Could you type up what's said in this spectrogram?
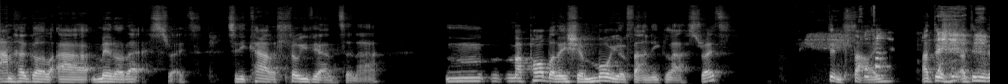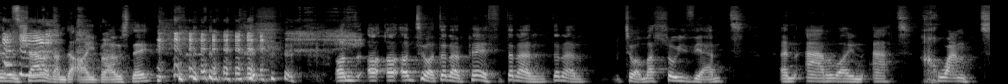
anhygol a mirror S, right, sydd wedi cael y llwyddiant yna, mae pobl eisiau mwy wrth Annie Glass, right? Dim llai. A dyn ni ddim yn siarad am dy eyebrows di. Ond, on, on, dyna'r peth, dyna'r, dyna'r, mae llwyddiant yn arwain at chwant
